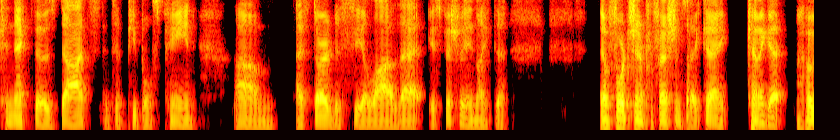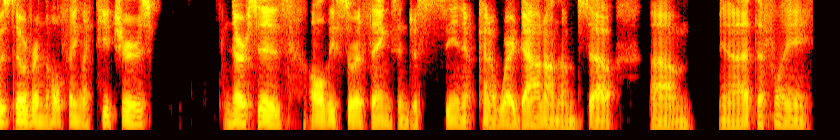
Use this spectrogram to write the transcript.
connect those dots into people's pain. Um, i started to see a lot of that especially in like the unfortunate professions like i kind of get hosed over in the whole thing like teachers nurses all these sort of things and just seeing it kind of wear down on them. So um, you know that definitely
